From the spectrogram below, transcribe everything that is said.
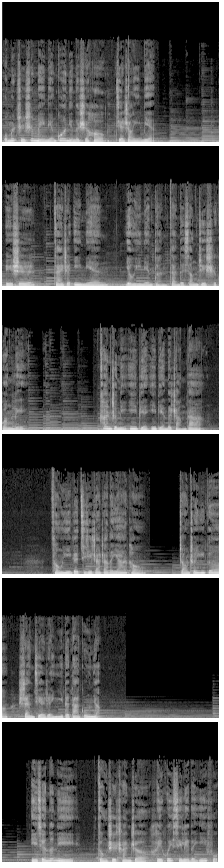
我们只是每年过年的时候见上一面。于是，在这一年又一年短暂的相聚时光里，看着你一点一点的长大，从一个叽叽喳喳的丫头，长成一个善解人意的大姑娘。以前的你。总是穿着黑灰系列的衣服。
